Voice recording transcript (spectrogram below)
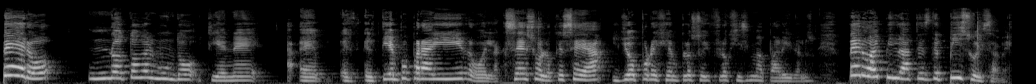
Pero no todo el mundo tiene eh, el, tiempo para ir o el acceso o lo que sea. Yo, por ejemplo, soy flojísima para ir a los... Pero hay pilates de piso, Isabel.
